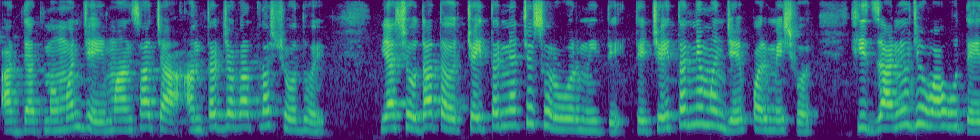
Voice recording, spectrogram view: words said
अध्यात्म म्हणजे माणसाच्या अंतर्जगातला शोध होय. या शोधातच चैतन्याचे सरोवर मिळते. ते चैतन्य म्हणजे परमेश्वर. ही जाणीव जेव्हा होते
